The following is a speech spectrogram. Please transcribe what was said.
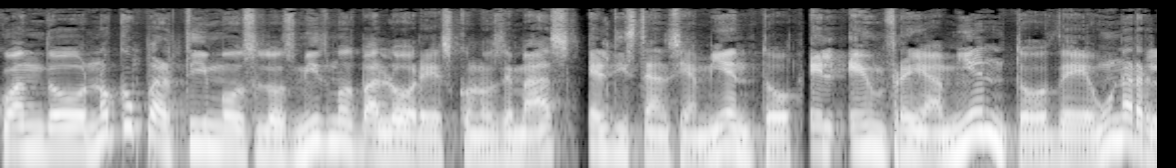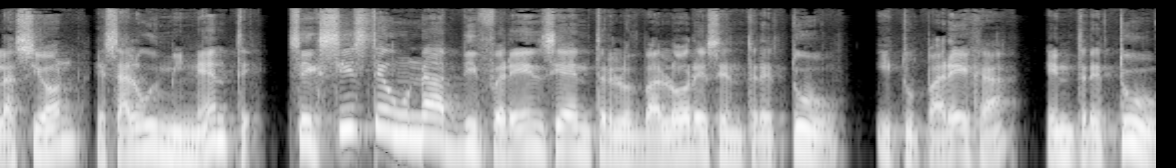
Cuando no compartimos los mismos valores con los demás, el distanciamiento, el enfriamiento de una relación es algo inminente. Si existe una diferencia entre los valores entre tú y tu pareja, entre tú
